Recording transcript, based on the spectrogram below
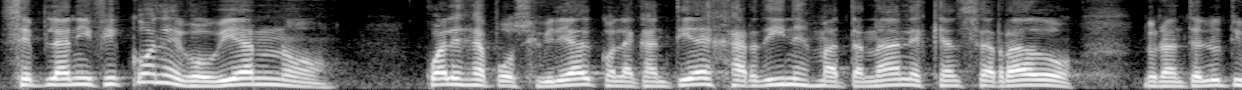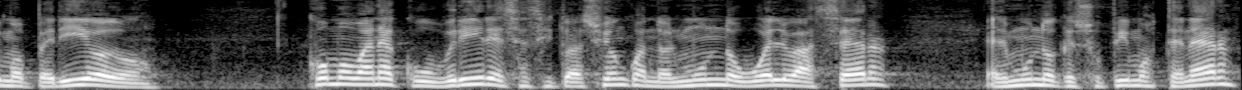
Se planificó en el gobierno cuál es la posibilidad con la cantidad de jardines maternales que han cerrado durante el último periodo. ¿Cómo van a cubrir esa situación cuando el mundo vuelva a ser el mundo que supimos tener.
